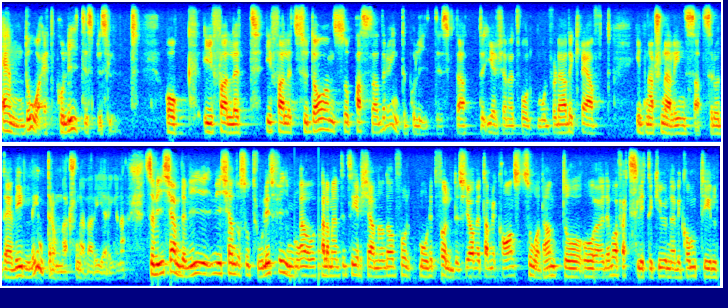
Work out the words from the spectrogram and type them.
ändå ett politiskt beslut. Och i fallet, i fallet Sudan så passade det inte politiskt att erkänna ett folkmord för det hade krävt internationella insatser och det ville inte de nationella regeringarna. Så vi kände, vi, vi kände oss otroligt frimodiga och parlamentets erkännande av folkmordet följdes ju av ett amerikanskt sådant och, och det var faktiskt lite kul när vi kom till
